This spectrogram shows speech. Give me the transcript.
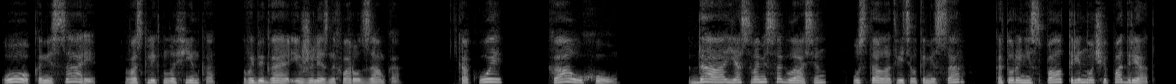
«О, комиссаре!» — воскликнула Финка, выбегая из железных ворот замка. «Какой кауху!» «Да, я с вами согласен», — устало ответил комиссар, который не спал три ночи подряд,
